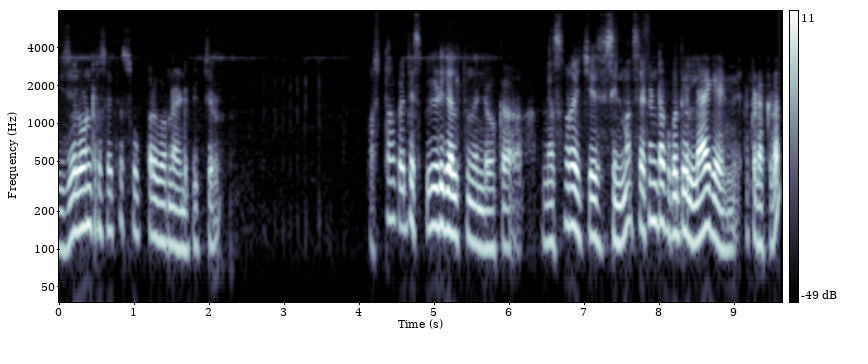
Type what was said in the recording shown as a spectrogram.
విజువల్ వండర్స్ అయితే సూపర్గా ఉన్నాయండి పిక్చర్. ఫస్ట్ హాఫ్ అయితే స్పీడ్గా వెళ్తుందండి. ఒక మెస్మరైజ్ చేసే సినిమా. సెకండ్ హాఫ్ కొద్దిగా ల్యాగ్ అయింది అక్కడక్కడ.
